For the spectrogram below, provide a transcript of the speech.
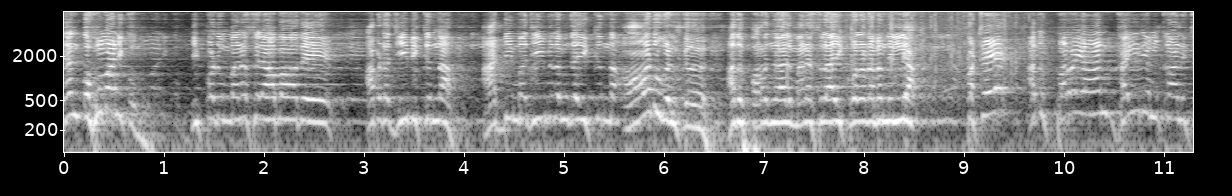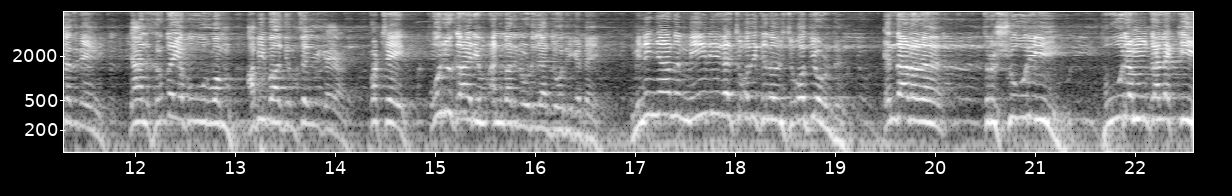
ഞാൻ ബഹുമാനിക്കുന്നു. ഇപ്പോഴും മനസ്സിലാവാതെ അവിടെ ജീവിക്കുന്ന അടിമ ജീവിതം നയിക്കുന്ന ആടുകൾക്ക് അത് പറഞ്ഞാൽ മനസ്സിലായിക്കൊള്ളണമെന്നില്ല. പക്ഷേ അത് പറയാൻ ധൈര്യം കാണിച്ചതിനെ ഞാൻ ഹൃദയപൂർവം അഭിവാദ്യം ചെയ്യുകയാണ്. പക്ഷേ ഒരു കാര്യം അൻവറിനോട് ഞാൻ ചോദിക്കട്ടെ? മിനിഞ്ഞാന്ന് മീഡിയകൾ ചോദിക്കുന്ന ഒരു ചോദ്യമുണ്ട്. എന്താണത്? തൃശൂരിൽ പൂരം കലക്കി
